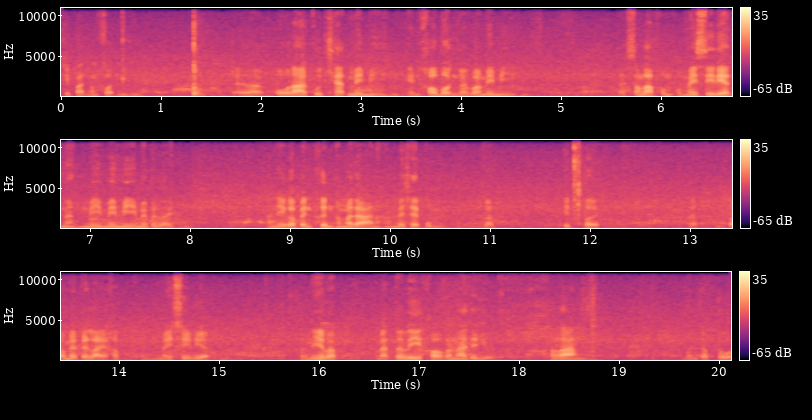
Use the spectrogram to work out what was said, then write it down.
ที่ปัดน้ำฝน แต่ว่าโอล่ากูดแคทไม่มี เห็นเขาบ่นกันว่าไม่มี แต่สำหรับผมผมไม่ซีเรียสนะ มีไม่มีไม่เป็นไร อันนี้ก็เป็นขึ้นธรรมดานะครับไม่ใช่ปุ่มแบบปิดเปิดแบบก็ไม่เป็นไรครับผมไม่ซีเรียสตัวนี้แบบแบตเตอรี่เขาก็น่าจะอยู่ข้างล่างเหมือนกับตัว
